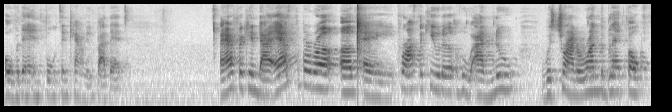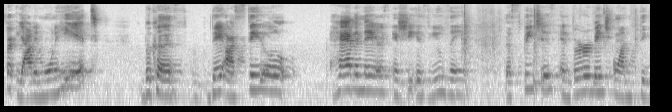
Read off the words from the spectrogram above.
over there in Fulton County by that African diaspora of a prosecutor who I knew was trying to run the black folks. Y'all didn't want to hear it because they are still having theirs, and she is using the speeches and verbiage on these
